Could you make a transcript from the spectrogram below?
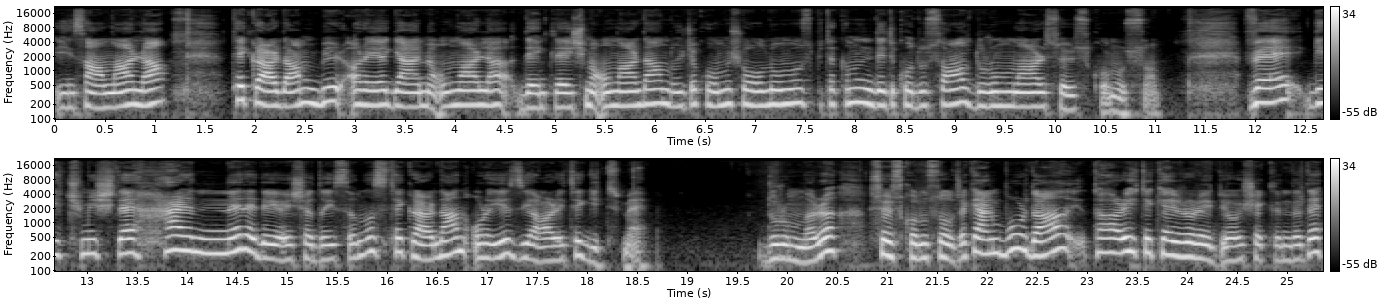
insanlarla tekrardan bir araya gelme, onlarla denkleşme, onlardan duyacak olmuş olduğumuz bir takım dedikodusal durumlar söz konusu. Ve geçmişte her nerede yaşadıysanız tekrardan oraya ziyarete gitme durumları söz konusu olacak. Yani burada tarih tekerrür ediyor şeklinde de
